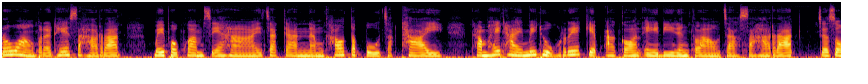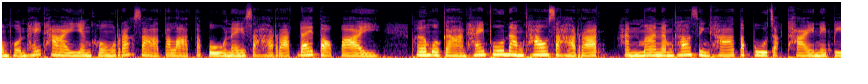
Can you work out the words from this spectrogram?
ระหว่างประเทศสหรัฐ ไม่พบความเสียหายจากการนำเข้าตะปูจากไทยทำให้ไทยไม่ถูกเรียกเก็บอากรเอดีดังกล่าวจากสหรัฐ จะส่งผลให้ไทยยังคงรักษาตลาดตะปูในสหรัฐได้ต่อไป เพิ่มโอกาสให้ผู้นำเข้าสหรัฐ หันมานำเข้าสินค้าตะปูจากไทยในปี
